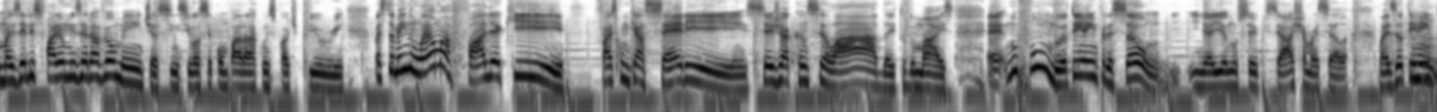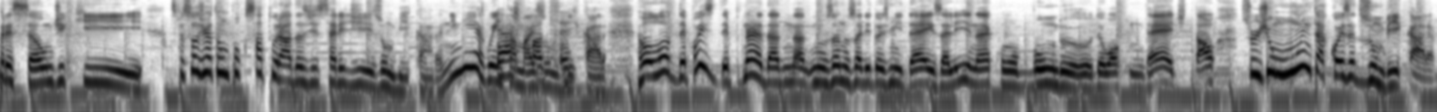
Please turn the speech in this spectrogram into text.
mas eles falham miseravelmente, assim, se você comparar com Scott Pilgrim. Mas também não é uma falha que faz com que a série seja cancelada e tudo mais. É, no fundo, eu tenho a impressão, e, aí eu não sei o que você acha, Marcela, mas eu tenho a Hum. impressão de que as pessoas já estão um pouco saturadas de série de zumbi, cara. Ninguém aguenta mais zumbi, ser. cara. Rolou depois, de- né, da- na- nos anos ali 2010 ali, né, com o boom do The Walking Dead e tal, surgiu muita coisa de zumbi, cara.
